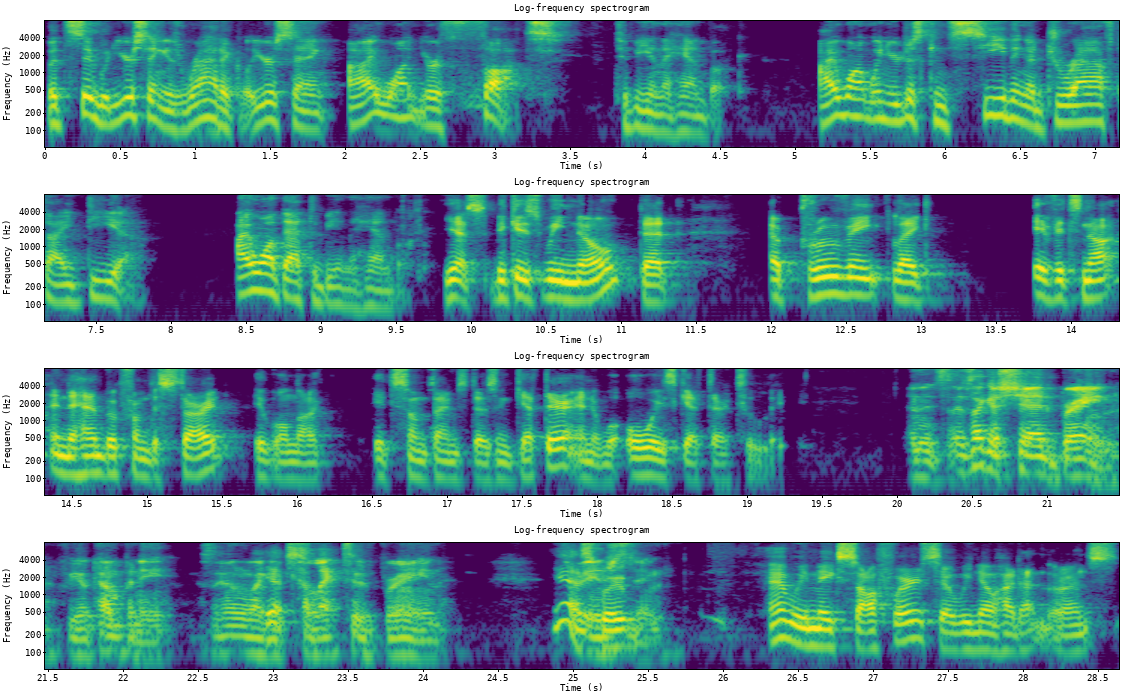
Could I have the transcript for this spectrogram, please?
But Sid, what you're saying is radical. You're saying, I want your thoughts to be in the handbook. I want when you're just conceiving a draft idea, I want that to be in the handbook. Yes, because we know that approving, like, if it's not in the handbook from the start, it will not, it sometimes doesn't get there and it will always get there too late. And it's, it's like a shared brain for your company. It's kind of like yes. a collective brain. Yes, interesting. And we make software, so we know how that runs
